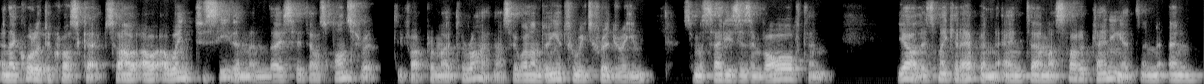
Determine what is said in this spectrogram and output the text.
and they call it the Cross Cape. So I, I, went to see them, and they said they'll sponsor it if I promote the ride. And I said, well, I'm doing it for Reach for a Dream. So Mercedes is involved, and yeah, let's make it happen. And um, I started planning it, and and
